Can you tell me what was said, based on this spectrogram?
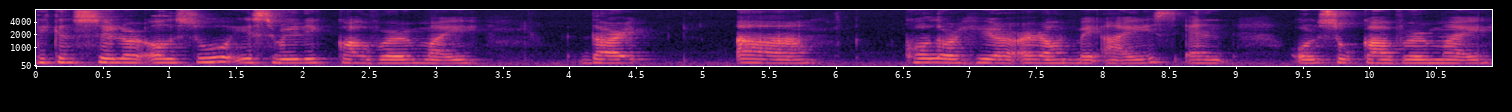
the concealer also is really cover my dark uh, color here around my eyes and also cover my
